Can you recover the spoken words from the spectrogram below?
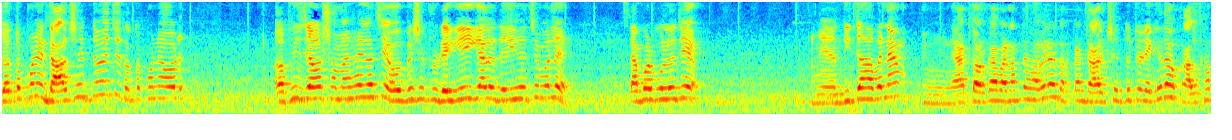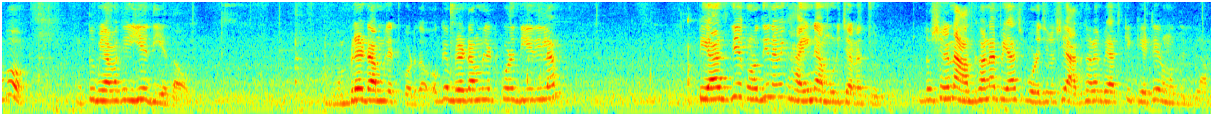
যতক্ষণে ডাল সেদ্ধ হয়েছে, ততক্ষণে ওর অফিস যাওয়ার সময় হয়ে গেছে। ও বেশ একটু রেগেই গেল, দেরি হয়েছে বলে। তারপর বলল যে দিতে হবে না আর তরকা বানাতে হবে না, তরকার ডাল সেদ্ধটা রেখে দাও, কাল খাব। তুমি আমাকে ইয়ে দিয়ে দাও। ব্রেড আমলেট করে দাও। ওকে ব্রেড আমলেট করে দিয়ে দিলাম। পেঁয়াজ দিয়ে কোনোদিন আমি খাই না মুড়ি চানাচুর। তো সেখানে আধখানা পেঁয়াজ পড়েছিল, সেই আধখানা পেঁয়াজকে কেটে এর মধ্যে দিলাম।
